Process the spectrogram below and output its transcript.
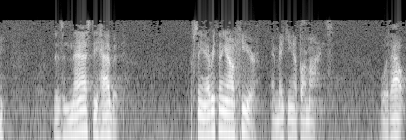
this nasty habit of seeing everything out here and making up our minds without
